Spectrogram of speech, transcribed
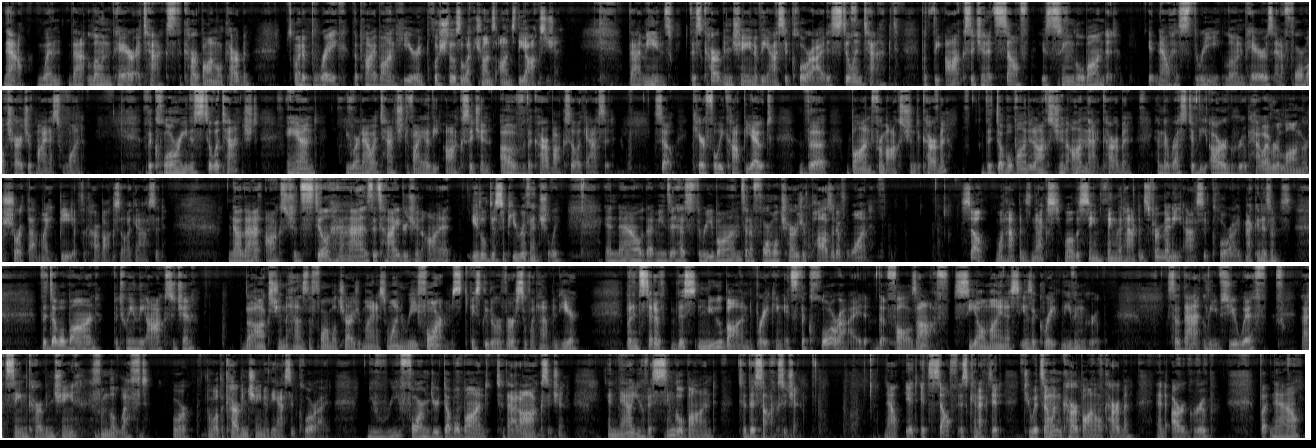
Now, when that lone pair attacks the carbonyl carbon, it's going to break the pi bond here and push those electrons onto the oxygen. That means this carbon chain of the acid chloride is still intact, but the oxygen itself is single bonded. It now has three lone pairs and a formal charge of minus one. The chlorine is still attached, and you are now attached via the oxygen of the carboxylic acid. So carefully copy out the bond from oxygen to carbon, the double bonded oxygen on that carbon, and the rest of the R group, however long or short that might be, of the carboxylic acid. Now that oxygen still has its hydrogen on it. It'll disappear eventually. And now that means it has three bonds and a formal charge of positive one. So what happens next? Well, the same thing that happens for many acid chloride mechanisms. The double bond between the oxygen, the oxygen that has the formal charge of minus one, reforms. It's basically the reverse of what happened here. But instead of this new bond breaking, it's the chloride that falls off. Cl minus is a great leaving group. So that leaves you with that same carbon chain from the left, or well, the carbon chain of the acid chloride you reformed your double bond to that oxygen. And now you have a single bond to this oxygen. Now it itself is connected to its own carbonyl carbon and R group, but now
